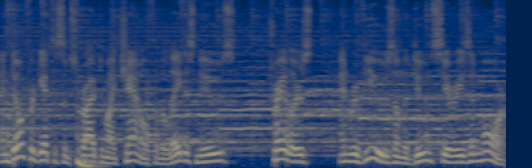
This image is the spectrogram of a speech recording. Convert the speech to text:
and don't forget to subscribe to my channel for the latest news, trailers, and reviews on the Dune series and more.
